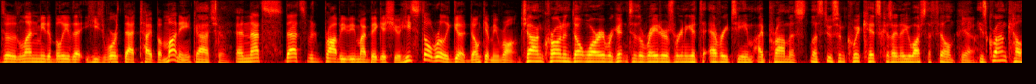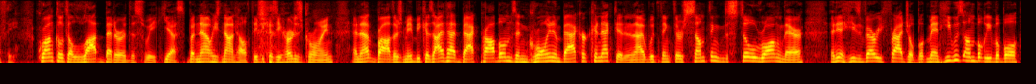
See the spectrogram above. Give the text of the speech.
to lend me to believe that he's worth that type of money. Gotcha. And that's that's would probably be my big issue. He's still really good. Don't get me wrong. John Cronin, don't worry. We're getting to the Raiders. We're going to get to every team. I promise. Let's do some quick hits because I know you watched the film. Yeah. Is Gronk healthy? Gronk looked a lot better this week, yes, but now he's not healthy because he hurt his groin, and that bothers me because I've had back problems, and groin and back are connected, and I would think there's something still wrong there. And yeah, he's very fragile, but man, he was unbelievable.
